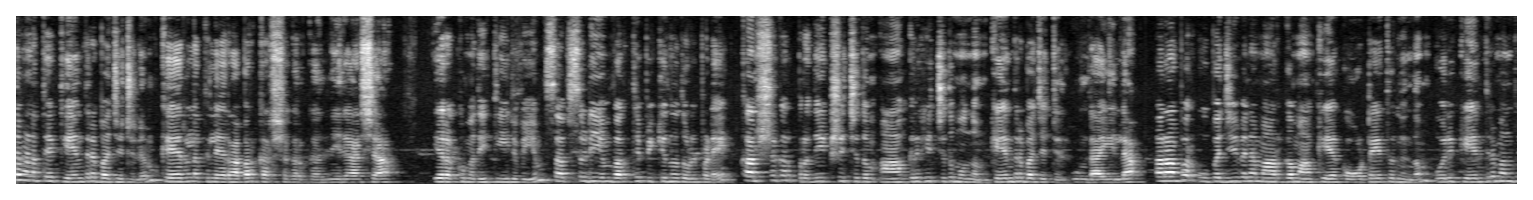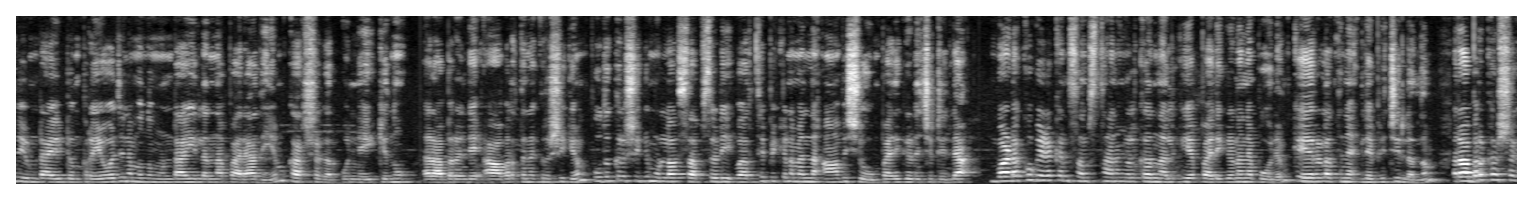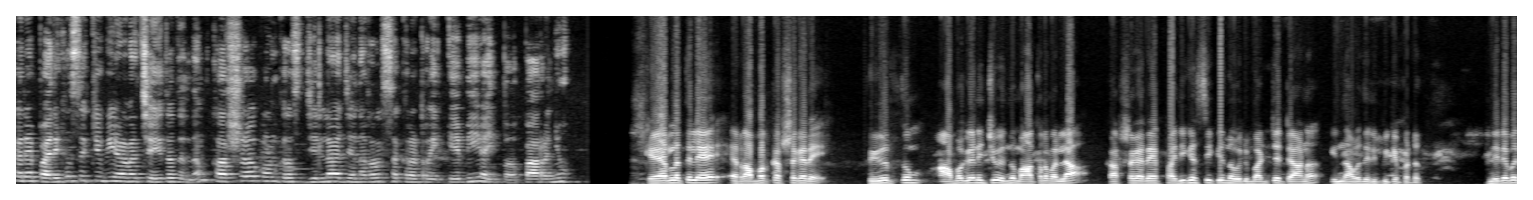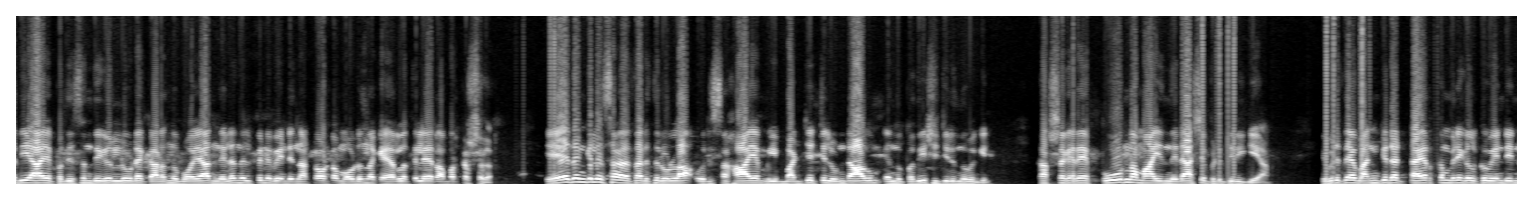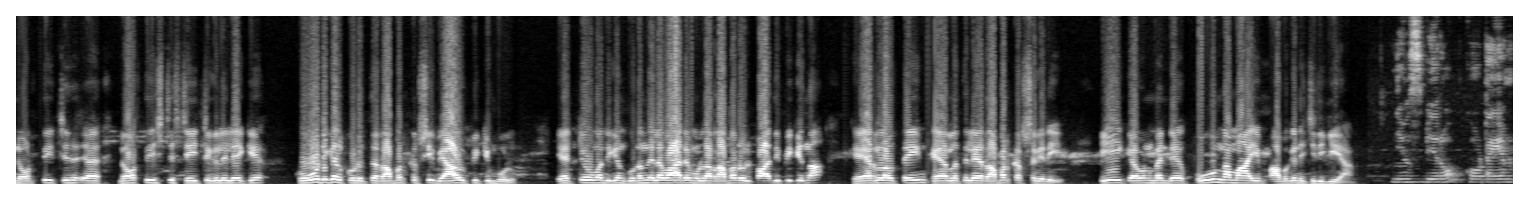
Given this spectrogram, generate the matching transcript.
ഇത്തവണത്തെ കേന്ദ്ര ബജറ്റിലും കേരളത്തിലെ റബ്ബർ കർഷകർക്ക് നിരാശ ഇറക്കുമതി തീരുവയും സബ്സിഡിയും വർദ്ധിപ്പിക്കുന്നതുൾപ്പെടെ കർഷകർ പ്രതീക്ഷിച്ചതും ആഗ്രഹിച്ചതുമൊന്നും കേന്ദ്ര ബജറ്റിൽ ഉണ്ടായില്ല. റബ്ബർ ഉപജീവന മാർഗമാക്കിയ കോട്ടയത്ത് നിന്നും ഒരു കേന്ദ്രമന്ത്രി ഉണ്ടായിട്ടും പ്രയോജനമൊന്നും ഉണ്ടായില്ലെന്ന പരാതിയും കർഷകർ ഉന്നയിക്കുന്നു. റബ്ബറിന്റെ ആവർത്തന കൃഷിക്കും പുതുകൃഷിക്കുമുള്ള സബ്സിഡി വർദ്ധിപ്പിക്കണമെന്ന ആവശ്യവും പരിഗണിച്ചിട്ടില്ല. വടക്കുകിഴക്കൻ സംസ്ഥാനങ്ങൾക്ക് നൽകിയ പരിഗണന പോലും കേരളത്തിന് ലഭിച്ചില്ലെന്നും റബ്ബർ കർഷകരെ പരിഹസിക്കുകയാണ് ചെയ്തതെന്നും കർഷക കോൺഗ്രസ് ജില്ലാ ജനറൽ സെക്രട്ടറി എബി ഐപ്പ് പറഞ്ഞു. കേരളത്തിലെ റബ്ബർ കർഷകരെ തീർത്തും അവഗണിച്ചു എന്ന് മാത്രമല്ല കർഷകരെ പരിഹസിക്കുന്ന ഒരു ബഡ്ജറ്റാണ് ഇന്ന് അവതരിപ്പിക്കപ്പെട്ടത്. നിരവധിയായ പ്രതിസന്ധികളിലൂടെ കടന്നുപോയ നിലനിൽപ്പിന് വേണ്ടി നട്ടോട്ടമോടുന്ന കേരളത്തിലെ റബ്ബർ കർഷകർ ഏതെങ്കിലും തരത്തിലുള്ള ഒരു സഹായം ഈ ബഡ്ജറ്റിൽ ഉണ്ടാകും എന്ന് പ്രതീക്ഷിച്ചിരുന്നുവെങ്കിൽ കർഷകരെ പൂർണമായും നിരാശപ്പെടുത്തിയിരിക്കുകയാണ്. ഇവിടുത്തെ വൻകിട ടയർ കമ്പനികൾക്ക് വേണ്ടി നോർത്ത് ഈസ്റ്റ് നോർത്ത് ഈസ്റ്റ് സ്റ്റേറ്റുകളിലേക്ക് കോടികൾ കൊടുത്ത് റബ്ബർ കൃഷി വ്യാപിപ്പിക്കുമ്പോഴും ഏറ്റവും അധികം ഗുണനിലവാരമുള്ള റബ്ബർ ഉൽപ്പാദിപ്പിക്കുന്ന കേരളത്തെയും കേരളത്തിലെ റബ്ബർ കർഷകരെയും ഈ ഗവൺമെന്റ് പൂർണമായും അവഗണിച്ചിരിക്കുകയാണ്. News bureau Kottayam.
